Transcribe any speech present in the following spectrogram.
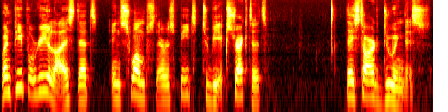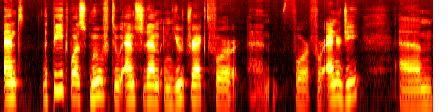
When people realized that in swamps there is peat to be extracted, they started doing this. And the peat was moved to Amsterdam and Utrecht for, um, for, for energy. Um,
